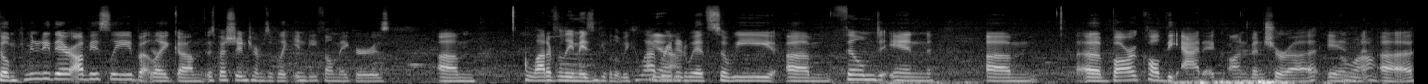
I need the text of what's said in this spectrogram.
film community there, obviously, but like um, especially in terms of like indie filmmakers, um, a lot of really amazing people that we collaborated Yeah. with. So we um, filmed in um, a bar called the Attic on Ventura in Oh, wow. uh,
